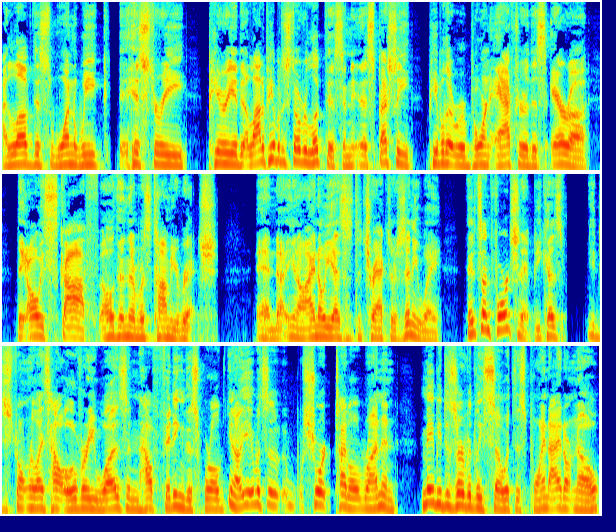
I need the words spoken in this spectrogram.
I love this one week history period. A lot of people just overlook this, and especially people that were born after this era. They always scoff. Oh, then there was Tommy Rich. And, uh, you know, I know he has his detractors anyway. It's unfortunate because you just don't realize how over he was and how fitting this world, you know, it was a short title run and maybe deservedly so at this point. I don't know.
